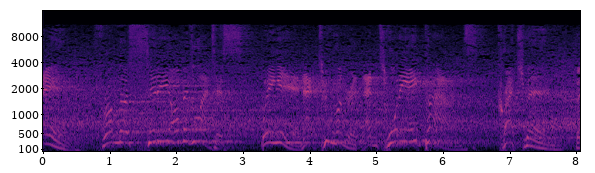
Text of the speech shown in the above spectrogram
And from the city of Atlantis, weighing in at 228 pounds, Cratchman. The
